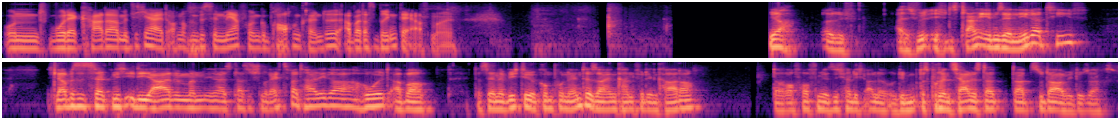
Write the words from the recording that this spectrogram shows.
und wo der Kader mit Sicherheit auch noch ein bisschen mehr von gebrauchen könnte, aber das bringt er erstmal. Ja, also ich, also ich, ich, das klang eben sehr negativ. Ich glaube, es ist halt nicht ideal, wenn man ihn als klassischen Rechtsverteidiger holt, aber dass er eine wichtige Komponente sein kann für den Kader darauf hoffen wir sicherlich alle. Und die, das Potenzial ist da, dazu da, wie du sagst.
